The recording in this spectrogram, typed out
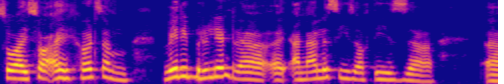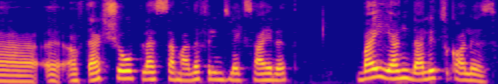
so I saw I heard some very of that show plus some other films like Sairat by young Dalit scholars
